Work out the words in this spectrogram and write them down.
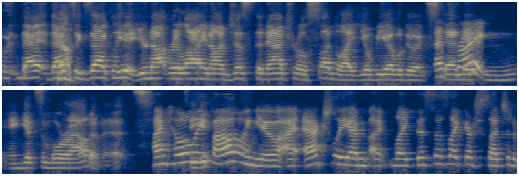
it. that that's exactly it. You're not relying on just the natural sunlight. You'll be able to extend right. it and, and get some more out of it. I'm totally get- following you. I actually, I'm, i like, this is like a, such a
